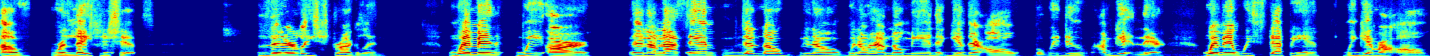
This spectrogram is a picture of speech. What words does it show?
of relationships literally struggling. Women, we are, and I'm not saying there's no, you know, we don't have no men that give their all, but we do. I'm getting there. Women, we step in, we give our all.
